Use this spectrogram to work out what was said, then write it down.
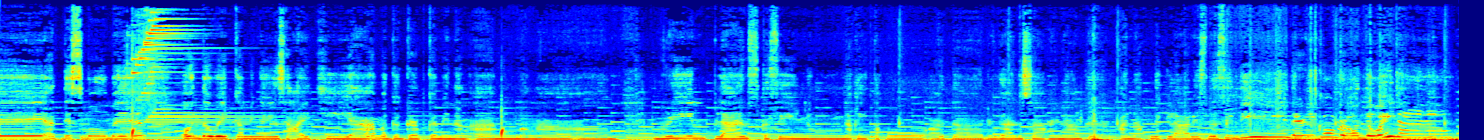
Good day! At this moment, on the way kami ngayon sa IKEA. Mag-grab kami ng aming mga um, green plants kasi yun yung nakita ko at uh, regalo sa akin ng anak ni Clarice na si Dean. There you go! We're on the way now!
